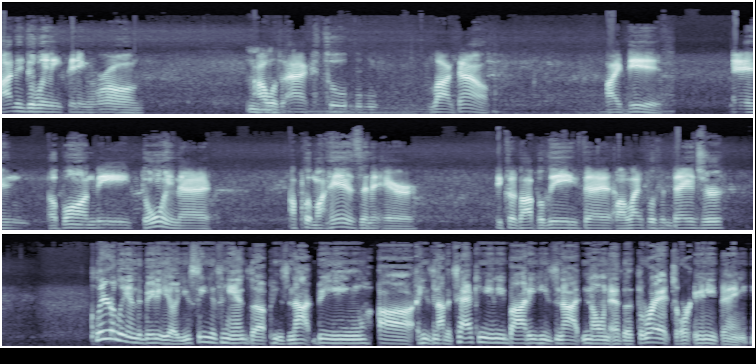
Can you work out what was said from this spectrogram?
I didn't do anything wrong. Mm-hmm. I was asked to lock down. I did. And upon me doing that, I put my hands in the air because I believe that my life was in danger. Clearly in the video, you see his hands up. He's not being, uh, he's not attacking anybody. He's not known as a threat or anything.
